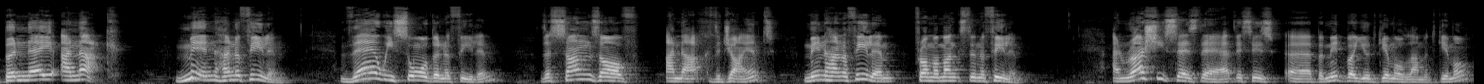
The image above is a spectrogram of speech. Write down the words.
b'nei anak, min hanafilim. There we saw the Nephilim, the sons of Anak, the giant, min hanafilim, from amongst the Nephilim. And Rashi says there, this is uh, Yud Gimel Lamed Gimel,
